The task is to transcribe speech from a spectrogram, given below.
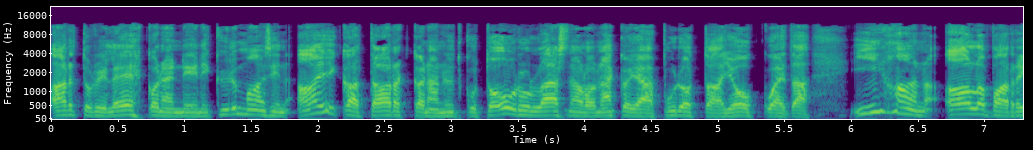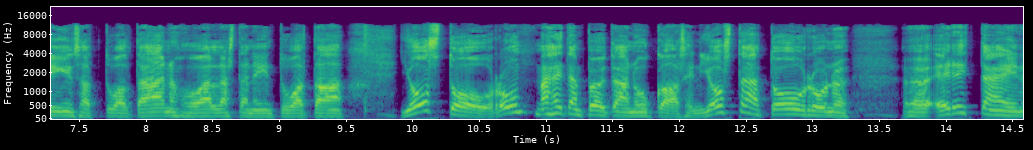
Arturi Lehkonen, niin, niin kyllä mä olisin aika tarkkana nyt, kun Tourun läsnäolo näköjään pudottaa joukkueita ihan alvariinsa tuolta NHLstä, niin tuota, jos Touru, mä heitän pöytään ukaasin, jos tämä Tourun erittäin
